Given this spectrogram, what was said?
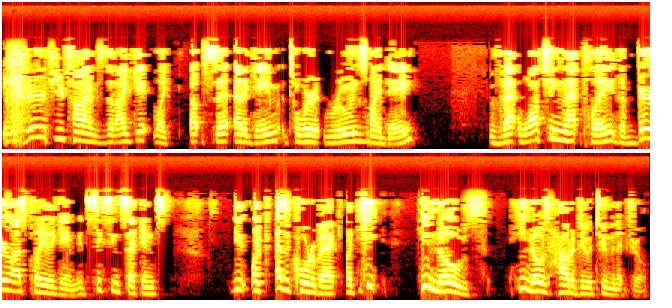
there's very few times that I get like upset at a game to where it ruins my day. That, watching that play, the very last play of the game, it's 16 seconds. You, like, as a quarterback, like, he, he knows, he knows how to do a two minute drill.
